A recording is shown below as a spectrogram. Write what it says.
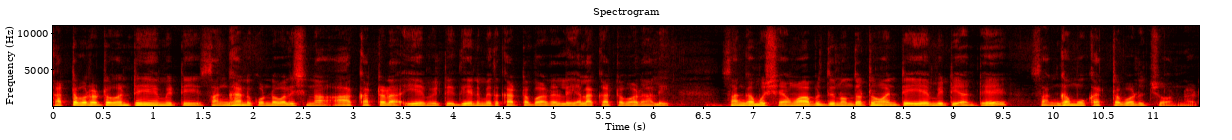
కట్టబడటం అంటే ఏమిటి? సంఘానికి ఉండవలసిన ఆ కట్టడ ఏమిటి? దేని మీద కట్టబడాలి? ఎలా కట్టబడాలి? సంఘము క్షేమాభివృద్ధి నొందటం అంటే ఏమిటి అంటే సంఘము కట్టబడుచు అన్నాడు.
